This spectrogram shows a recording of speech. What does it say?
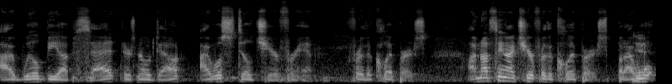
I will be upset. There's no doubt. I will still cheer for him, for the Clippers. I'm not saying I cheer for the Clippers, but I Yeah. will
